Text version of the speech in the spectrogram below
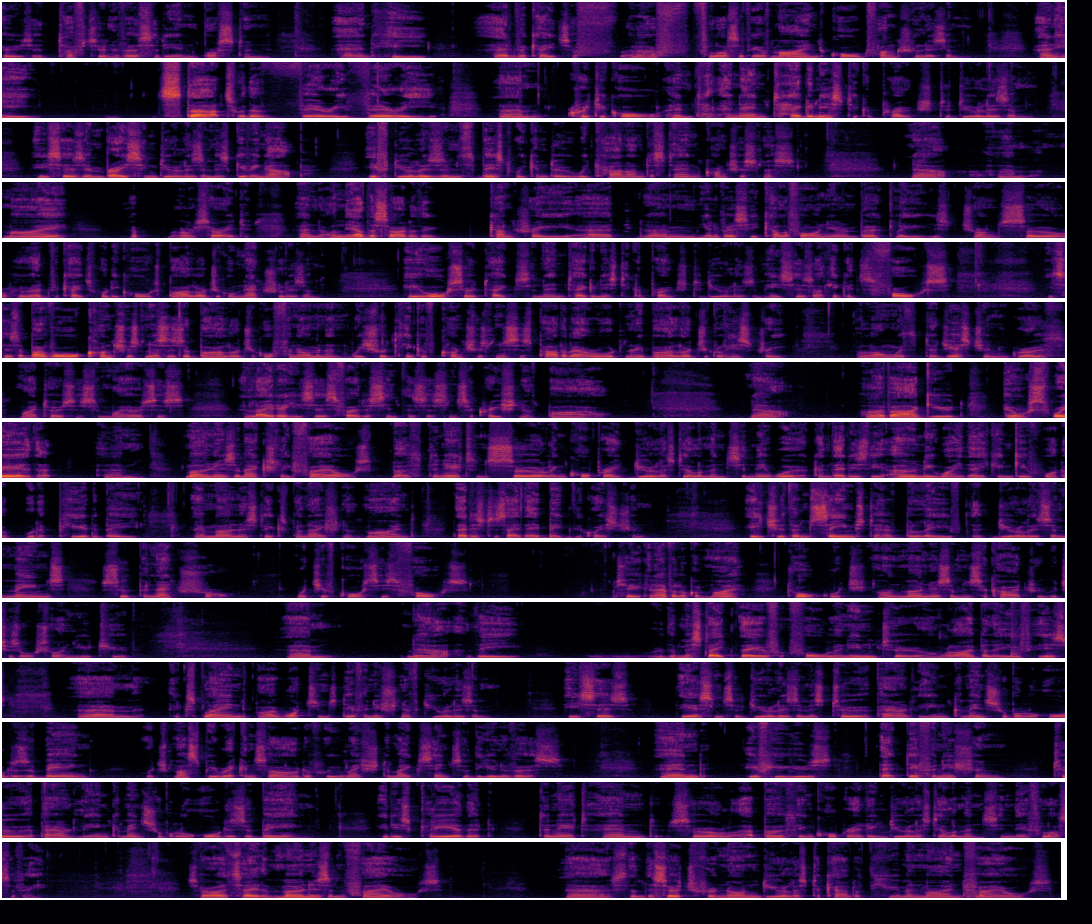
who's at Tufts University in Boston, and he advocates a, philosophy of mind called functionalism. And he starts with a very, very um, critical and an antagonistic approach to dualism. He says embracing dualism is giving up. If dualism is the best we can do, we can't understand consciousness. Now, um, my, uh, or sorry, and on the other side of the country at um, University of California in Berkeley is John Searle, who advocates what he calls biological naturalism. He also takes an antagonistic approach to dualism. He says, I think it's false he says, above all, consciousness is a biological phenomenon. We should think of consciousness as part of our ordinary biological history, along with digestion, growth, mitosis and meiosis, and later he says photosynthesis and secretion of bile. Now, I've argued elsewhere that um, monism actually fails. Both Dennett and Searle incorporate dualist elements in their work, and that is the only way they can give what would appear to be a monist explanation of mind. That is to say, they beg the question each of them seems to have believed that dualism means supernatural, which of course is false. So you can have a look at my talk which on monism and psychiatry, which is also on YouTube. Um, now, the the mistake they have fallen into, well, I believe, is um, explained by Watson's definition of dualism. He says the essence of dualism is two apparently incommensurable orders of being which must be reconciled if we wish to make sense of the universe. And if you use that definition, two apparently incommensurable orders of being, it is clear that Dennett and Searle are both incorporating dualist elements in their philosophy. So I'd say that monism fails, uh, so the search for a non-dualist account of the human mind fails,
